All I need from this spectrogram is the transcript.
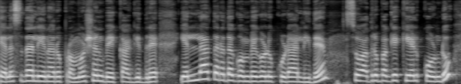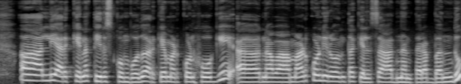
ಕೆಲಸದಲ್ಲಿ ಏನಾದ್ರು ಪ್ರಮೋಷನ್ ಬೇಕಾಗಿದ್ದರೆ ಎಲ್ಲ ಥರದ ಗೊಂಬೆಗಳು ಕೂಡ ಅಲ್ಲಿದೆ. ಸೊ ಅದ್ರ ಬಗ್ಗೆ ಕೇಳಿಕೊಂಡು ಅಲ್ಲಿ ಅರಕೆನ ತೀರಿಸ್ಕೊಬೋದು ಅರಕೆ ಮಾಡ್ಕೊಂಡು ಹೋಗಿ ನಾವು ಮಾಡ್ಕೊಂಡಿರೋವಂಥ ಕೆಲಸ ಆದ ನಂತರ ಬಂದು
